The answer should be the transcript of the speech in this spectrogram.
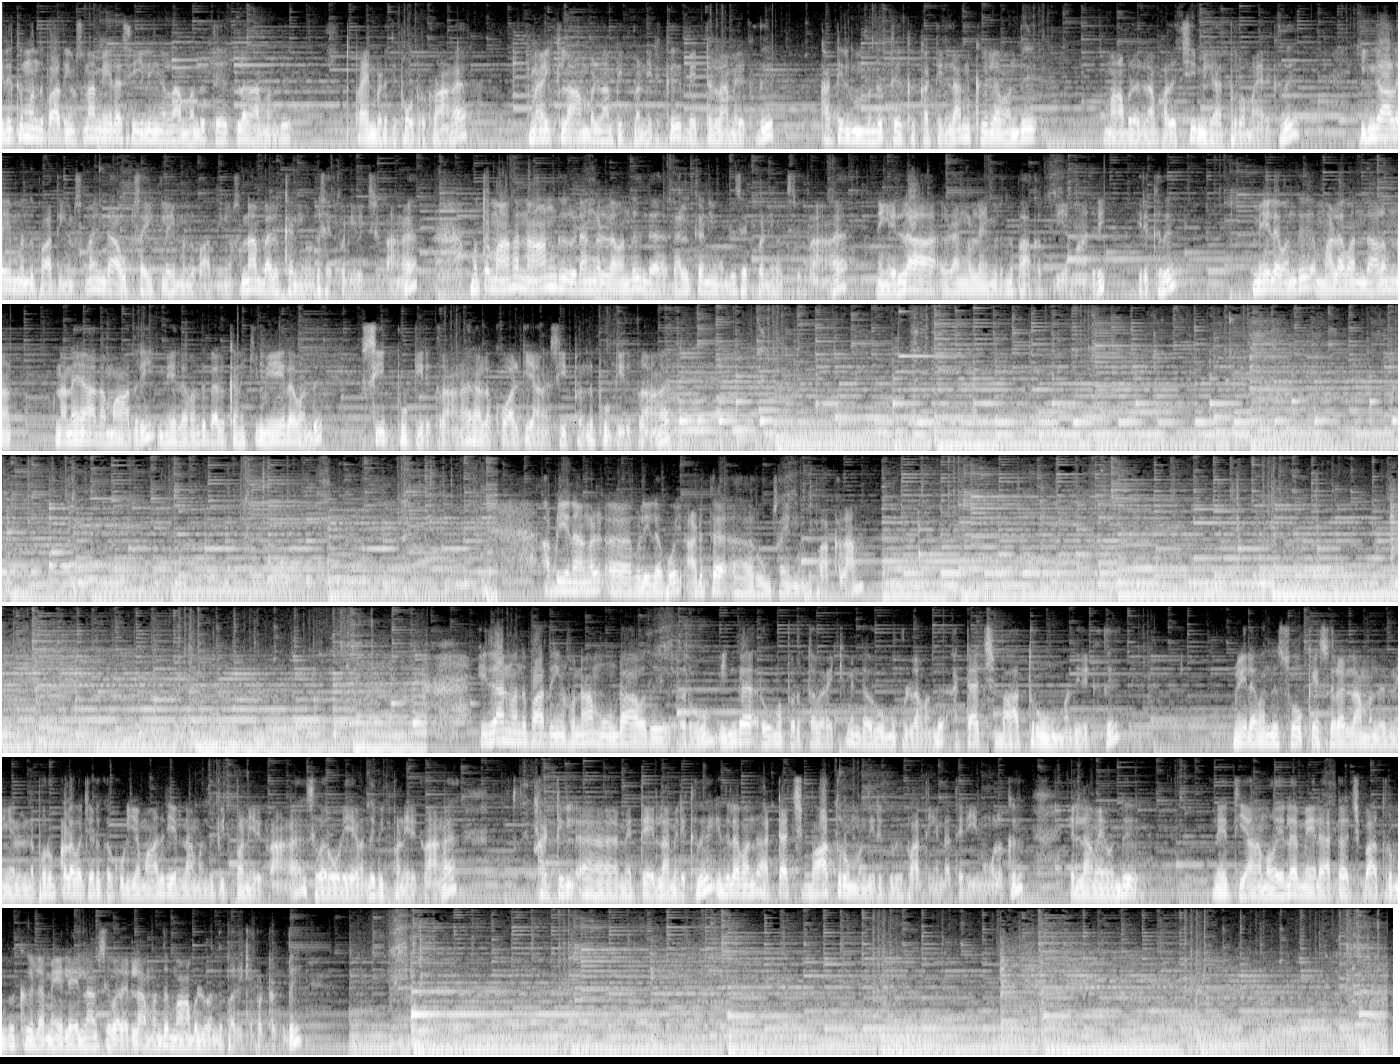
இதுக்கும் வந்து பார்த்தீங்கன்னு சொன்னால் மேலே சீலிங் எல்லாம் வந்து தேக்கில் தான் வந்து பயன்படுத்தி போட்டிருக்குறாங்க. நைட் லாம்பெல்லாம் ஃபிட் பண்ணியிருக்கு பெட் எல்லாம் இருக்குது. கட்டில் வந்து தேக்கு கட்டில்லாம் கீழே வந்து மாபிளெல்லாம் பதிச்சு மிக அற்புதமாக இருக்குது. இங்காலையும் வந்து பார்த்தீங்கன்னு சொன்னால் இந்த அவுட் சைட்லேயும் வந்து பார்த்தீங்கன்னு சொன்னால் பல்கனி வந்து செட் பண்ணி வச்சுருக்காங்க. மொத்தமாக நான்கு இடங்களில் வந்து இந்த பல்கனி வந்து செட் பண்ணி வச்சுருக்காங்க நீங்கள் எல்லா இடங்கள்லையும் இருந்து பார்க்கக்கூடிய மாதிரி இருக்குது. மேலே வந்து மழை வந்தாலும் நனையாத மாதிரி மேலே வந்து பல்கனிக்கு மேலே வந்து சீட் பூட்டி இருக்கிறாங்க நல்ல குவாலிட்டியான சீட் வந்து பூட்டி இருக்கிறாங்க அப்படியே நாங்கள் வெளியில் போய் அடுத்த ரூம் சைன் வந்து பார்க்கலாம். இதான் வந்து பார்த்தீங்கன்னு சொன்னால் மூன்றாவது ரூம் இந்த ரூமை பொறுத்த வரைக்கும் இந்த ரூமுக்குள்ளே வந்து அட்டாச் பாத்ரூம் வந்து இருக்குது. மேலே வந்து ஷோகேஸ்கள் எல்லாம் வந்து நீங்கள் இந்த பொருட்களை வச்சு எடுக்கக்கூடிய மாதிரி எல்லாம் வந்து ஃபிட் பண்ணியிருக்கிறாங்க. சிவரோடைய வந்து ஃபிட் பண்ணியிருக்கிறாங்க. கட்டில் மெத்தை எல்லாம் இருக்குது. இதில் வந்து அட்டாச் பாத்ரூம் வந்து இருக்குது பார்த்தீங்கன்னா தெரியும் உங்களுக்கு. எல்லாமே வந்து நேர்த்தியான முறையில் மேலே அட்டாச் பாத்ரூமுக்கு கீழே மேலே எல்லாம் சிவர் எல்லாம் வந்து மாபிள் வந்து பதிக்கப்பட்டிருக்குது.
